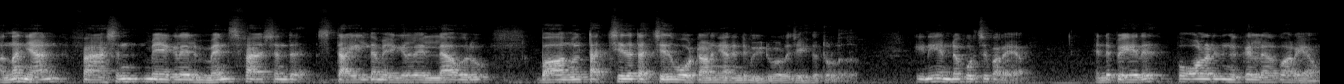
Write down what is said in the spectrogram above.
എന്നാൽ ഞാൻ ഫാഷൻ മേഖലയിൽ മെൻസ് ഫാഷന്റെ സ്റ്റൈലിന്റെ മേഖലയിൽ എല്ലാ ഒരു ഭാഗങ്ങളും ടച്ച് ചെയ്ത് ടച്ച് ചെയ്ത് പോയിട്ടാണ് ഞാൻ എന്റെ വീഡിയോകൾ ചെയ്തിട്ടുള്ളത്. ഇനി എന്നെക്കുറിച്ച് പറയാം. എന്റെ പേര് ഇപ്പോൾ ഓൾറെഡി നിങ്ങൾക്ക് എല്ലാവർക്കും അറിയാം.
